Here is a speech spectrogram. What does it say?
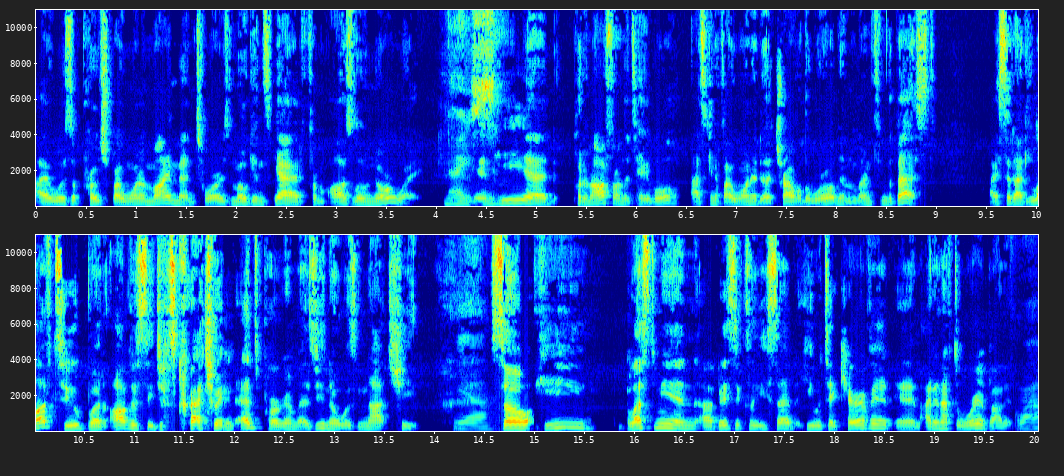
I was approached by one of my mentors, Mogens Gad from Oslo, Norway. Nice. And he had put an offer on the table asking if I wanted to travel the world and learn from the best. I said I'd love to, but obviously just graduating Ed's program, as you know, was not cheap. Yeah. So he blessed me and uh, basically said he would take care of it and I didn't have to worry about it. Wow.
